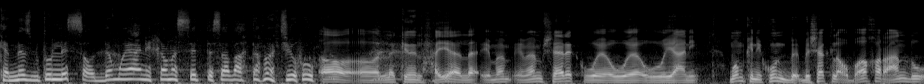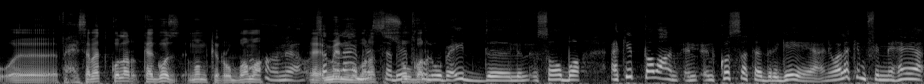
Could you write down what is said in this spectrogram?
كان الناس بتقول لسه قدامه يعني خمس ست سبع ثمان شهور. آه آه لكن الحقيقة لا إمام إمام شارك ويعني ممكن يكون بشكل أو بآخر عنده آه، في حسابات كولر كجزء ممكن ربما آه، نعم. آه، من مباراة لسه بيدخل السوبر. وبعيد آه، للإصابة. أكيد طبعا ال- القصة تدريجية يعني ولكن في النهاية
